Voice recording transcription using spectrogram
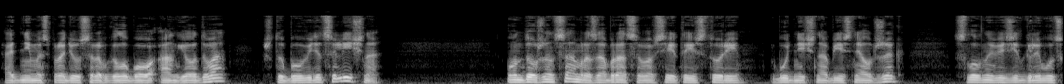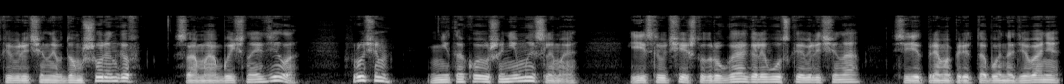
одним из продюсеров «Голубого ангела-2», чтобы увидеться лично. Он должен сам разобраться во всей этой истории, буднично объяснял Джек, словно визит голливудской величины в дом Шулингов — самое обычное дело. Впрочем, не такое уж и немыслимое, если учесть, что другая голливудская величина сидит прямо перед тобой на диване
